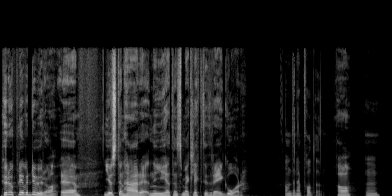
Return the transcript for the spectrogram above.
hur upplever du då? Just den här nyheten som jag kläckte till dig igår. Om den här podden. Ja. Mm.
